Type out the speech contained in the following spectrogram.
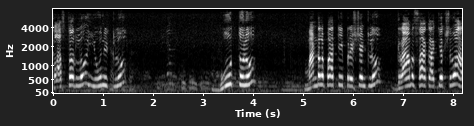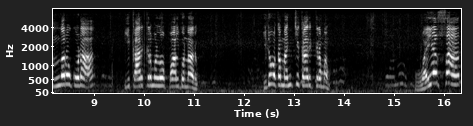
క్లస్టర్లు యూనిట్లు బూత్లు మండల పార్టీ ప్రెసిడెంట్లు గ్రామ శాఖ అధ్యక్షులు అందరూ కూడా ఈ కార్యక్రమంలో పాల్గొన్నారు. ఇది ఒక మంచి కార్యక్రమం. వైఎస్ఆర్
